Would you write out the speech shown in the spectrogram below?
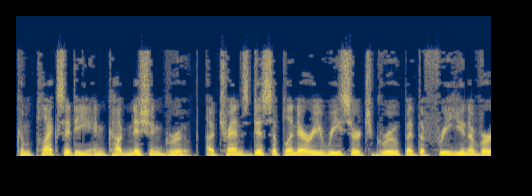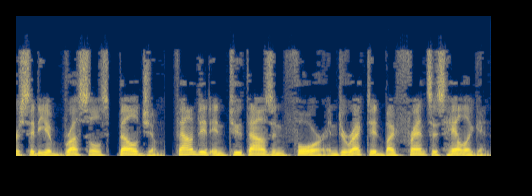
Complexity and Cognition Group, a transdisciplinary research group at the Free University of Brussels, Belgium, founded in 2004 and directed by Francis Heylighen.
